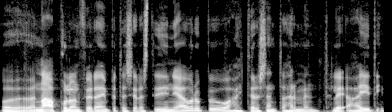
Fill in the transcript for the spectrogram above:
og Napoleon fyrir að einbita sér að stiðin í Európu og hættir að senda hermenn til Haiti.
